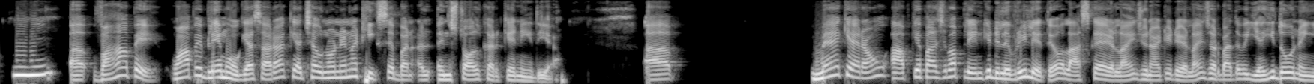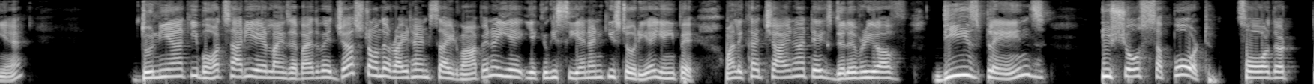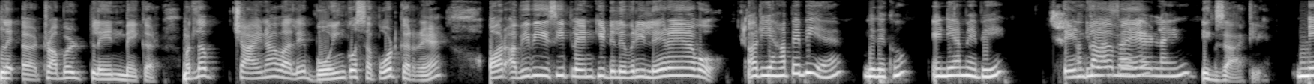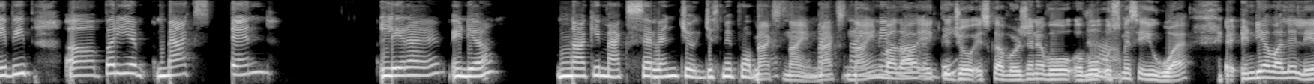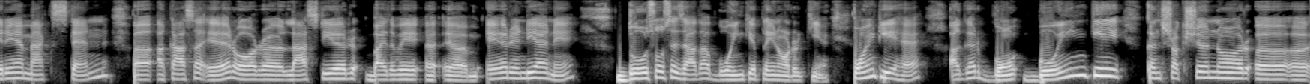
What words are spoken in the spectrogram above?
अ, वहाँ पे वहाँ पे ब्लेम हो गया सारा कि अच्छा उन्होंने ना ठीक से इंस्टॉल करके नहीं दिया। अ, मैं कह रहा हूँ आपके पास जब आप प्लेन की डिलीवरी लेते हो अलास्का एयरलाइंस यूनाइटेड एयरलाइंस और बाय द वे यही दो नहीं है दुनिया की बहुत सारी एयरलाइंस है। By the way just on the right hand side वहाँ पे ना ये ये क्योंकि सीएनएन की स्टोरी है यहीं पे। वहाँ लिखा है China takes delivery of these planes to show support for the troubled plane maker मतलब चाइना वाले बोइंग को सपोर्ट कर रहे हैं और अभी भी इसी प्लेन की डिलीवरी ले रहे हैं वो। और यहाँ पे भी है ये देखो इंडिया में भी। इंडिया में एयरलाइन एग्जैक्टली exactly. ने भी अ, पर ये मैक्स टेन ले रहा है इंडिया ना कि मैक्स सेवन जो जिसमें problem Max nine Max nine वाला एक जो इसका वर्जन है वो वो हाँ। उसमें से ही हुआ है। इंडिया वाले ले रहे हैं मैक्स टेन अकासा एयर और last year by the way Air India ने 200 से ज़्यादा बोइंग के प्लेन ऑर्डर किए हैं। पॉइंट ये है अगर बोइंग की कंस्ट्रक्शन और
